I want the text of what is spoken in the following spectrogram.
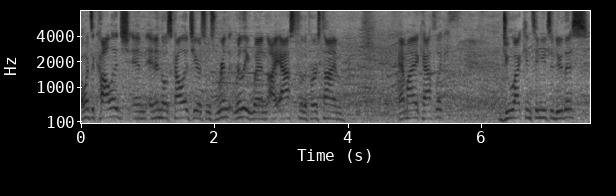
I went to college, and, and in those college years was really, really when I asked for the first time, "Am I a Catholic? Do I continue to do this?"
